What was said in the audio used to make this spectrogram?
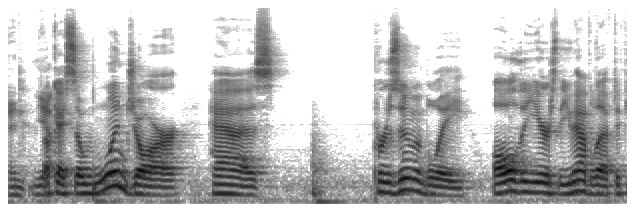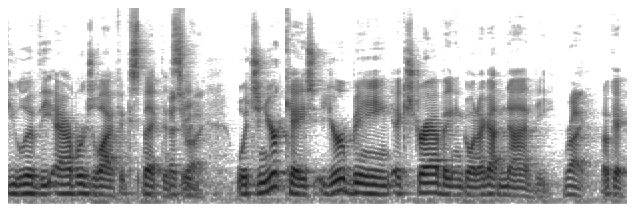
And yeah. Okay, so one jar has presumably all the years that you have left if you live the average life expectancy. That's right. Which in your case, you're being extravagant and going, I got 90. Right. Okay.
